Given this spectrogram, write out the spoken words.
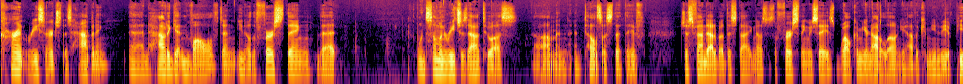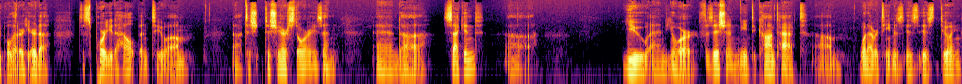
current research that's happening and how to get involved. And you know the first thing that when someone reaches out to us um, and, and tells us that they've just found out about this diagnosis, the first thing we say is, "Welcome. You're not alone. You have a community of people that are here to to support you, to help, and to um, uh, to sh- to share stories." And and uh, second. Uh, you and your physician need to contact um, whatever team is is, is doing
